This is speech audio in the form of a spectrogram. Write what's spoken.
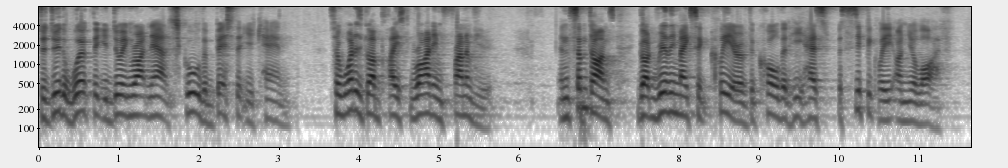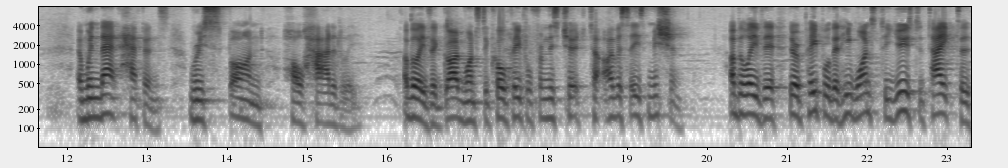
to do the work that you're doing right now at school the best that you can. So, what has God placed right in front of you? And sometimes God really makes it clear of the call that He has specifically on your life. And when that happens, respond wholeheartedly. I believe that God wants to call people from this church to overseas mission. I believe there, there are people that He wants to use to take to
